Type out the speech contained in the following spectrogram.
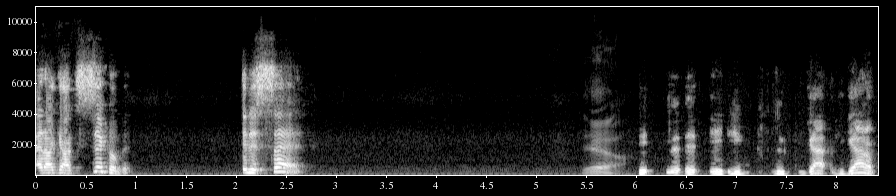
and I got sick of it. It is sad. Yeah. He, he, he, he got he got a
